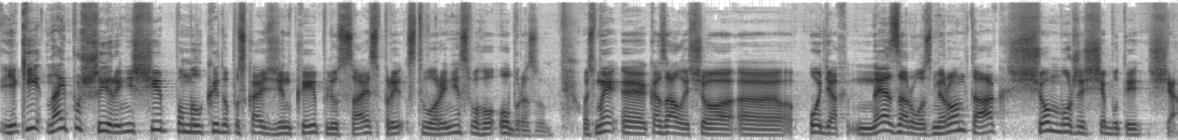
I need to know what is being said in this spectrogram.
Які найпоширеніші помилки допускають жінки плюс сайз при створенні свого образу? Ось ми казали, що одяг не за розміром. Так, що може ще бути ще?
